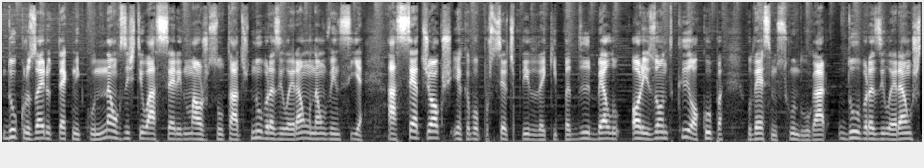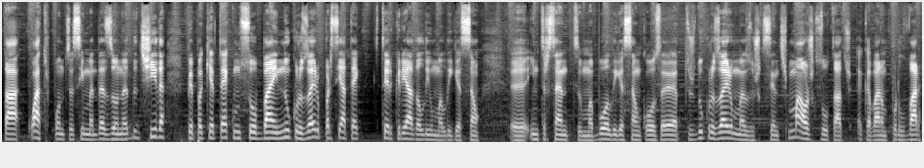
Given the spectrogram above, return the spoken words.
do Cruzeiro. O técnico não resistiu à série de maus resultados no Brasileirão, não vencia há sete jogos e acabou por ser despedido da equipa de Belo Horizonte, que ocupa o 12 lugar do Brasileirão, está 4 pontos acima da zona de descida. Pepa que até começou bem no Cruzeiro, parecia até ter criado ali uma ligação uh, interessante, uma boa ligação com os adeptos do Cruzeiro, mas os recentes maus resultados acabaram por levar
